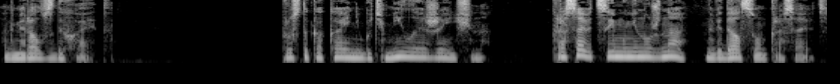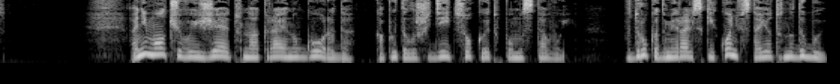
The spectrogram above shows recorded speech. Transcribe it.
Адмирал вздыхает. Просто какая-нибудь милая женщина. Красавица ему не нужна, навидался он красавец. Они молча выезжают на окраину города, Копыта лошадей цокают по мостовой. Вдруг адмиральский конь встает на дыбы.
